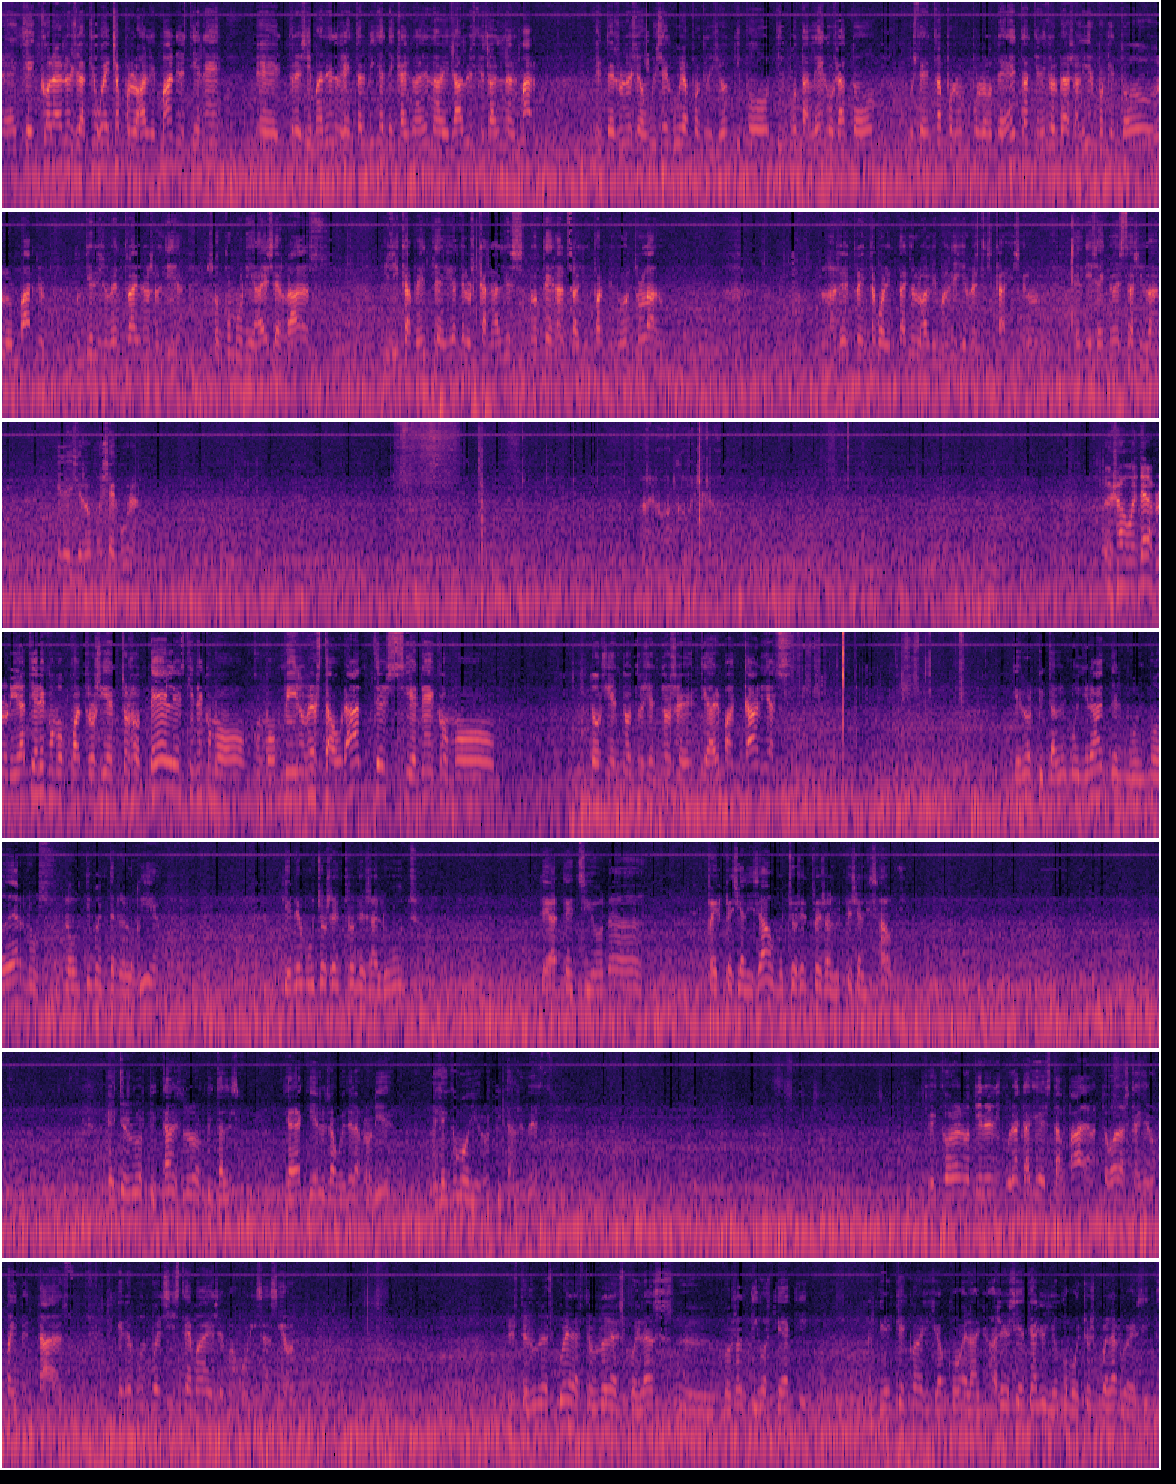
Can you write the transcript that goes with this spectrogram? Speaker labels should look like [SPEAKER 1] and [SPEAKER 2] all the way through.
[SPEAKER 1] Eh, Cape Coral es una ciudad que fue hecha por los alemanes, tiene eh, tres y más de 300 millas de canales navegables que salen al mar. Entonces es una ciudad muy segura porque le hicieron tipo, tipo talego, o sea, todo, usted entra por, por donde entra, tiene que volver a salir porque todos los barrios no tienen una entrada y una salida. Son comunidades cerradas físicamente debido a que los canales no te dejan salir para ningún otro lado. Hace 30, 40 años los alemanes hicieron estas calles, hicieron el diseño de esta ciudad y la hicieron muy segura. Ah, no, Banco Americano. El Sabor de la Florida tiene como 400 hoteles, tiene como, como 1000 restaurantes, tiene como 200 300 entidades bancarias. Tiene hospitales muy grandes, muy modernos, lo último en tecnología. Tiene muchos centros de salud, de atención pues, especializados, muchos centros de salud especializados. Este es un hospital, es uno de los hospitales que hay aquí en el Samuel de la Florida. Aquí hay como 10 hospitales de estos. Que ahora no tiene ninguna calle destapada, todas las calles son pavimentadas, tiene muy buen sistema de semaforización. Esta es una escuela, esta es una de las escuelas eh, más antiguas que hay aquí. En Keiko hicieron como el año, hace siete años hicieron como ocho escuelas nuevecitas.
